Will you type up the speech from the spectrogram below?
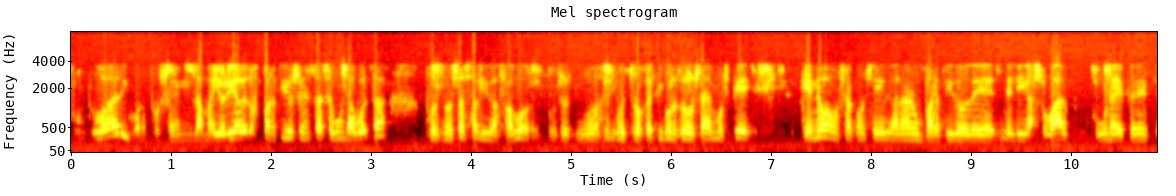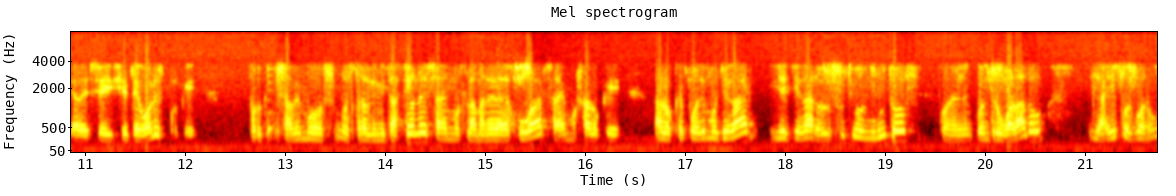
puntuar y bueno, pues en la mayoría de los partidos en esta segunda vuelta pues nos ha salido a favor. Pues es nuestro objetivo, nosotros sabemos que, que no vamos a conseguir ganar un partido de, de Liga Sobal con una diferencia de 6, 7 goles porque porque sabemos nuestras limitaciones, sabemos la manera de jugar, sabemos a lo que a lo que podemos llegar y es llegar a los últimos minutos con el encuentro igualado y ahí pues bueno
